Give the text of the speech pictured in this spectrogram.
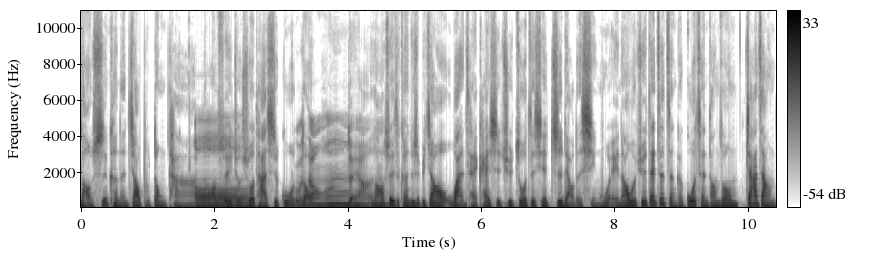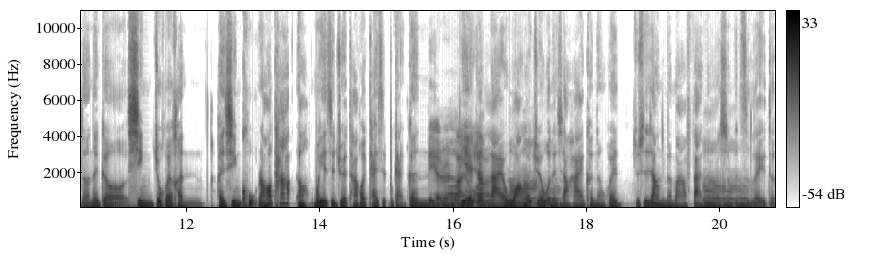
老师可能教不动他，然后所以就说他是过动。对啊，然后所以可能就是比较晚才开始去做这些治疗的行为，然后我觉得在这整个过程当中，家长的那个心就会很很辛苦，然后他啊、我也是觉得他会开始不敢跟别人来别往人来往，嗯会觉得我的嗯。小孩可能会就是让你们麻烦啊嗯什么嗯之类的。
